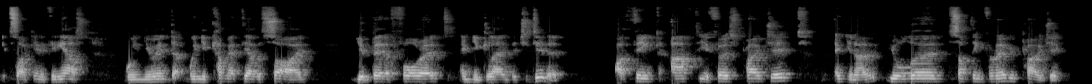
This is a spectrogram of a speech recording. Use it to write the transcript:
it's like anything else. When you end up, when you come out the other side, you're better for it, and you're glad that you did it. I think after your first project, and you know, you'll learn something from every project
